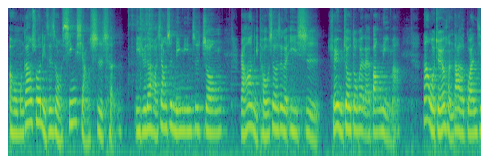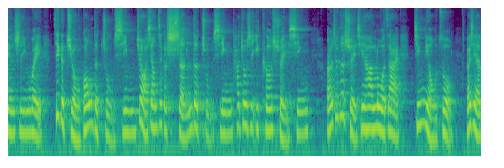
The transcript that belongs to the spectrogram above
呃，我们刚刚说你这种心想事成，你觉得好像是冥冥之中，然后你投射这个意识，全宇宙都会来帮你嘛？那我觉得有很大的关键是因为这个九宫的主星，就好像这个神的主星，它就是一颗水星，而这颗水星它落在金牛座。而且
